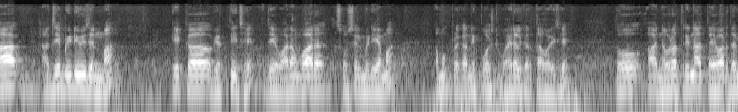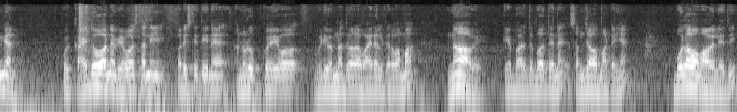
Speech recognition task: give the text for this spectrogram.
આ આજે બી ડિવિઝનમાં એક વ્યક્તિ છે જે વારંવાર સોશિયલ મીડિયામાં અમુક પ્રકારની પોસ્ટ વાયરલ કરતા હોય છે. તો આ નવરાત્રિના તહેવાર દરમિયાન કોઈ કાયદો અને વ્યવસ્થાની પરિસ્થિતિને અનુરૂપ કોઈ એવો વીડિયો એમના દ્વારા વાયરલ કરવામાં ન આવે એ બાબત એને સમજાવવા માટે અહીંયા બોલાવવામાં આવેલી હતી.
